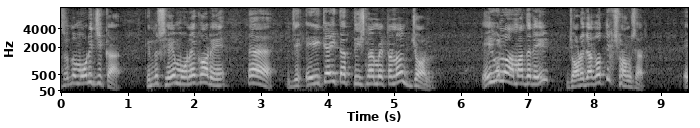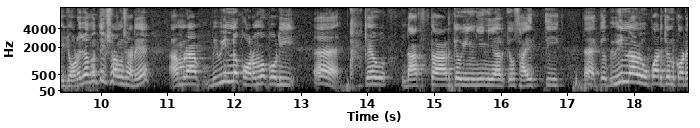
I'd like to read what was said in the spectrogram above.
সেটা তো মরিচিকা। কিন্তু সে মনে করে হ্যাঁ যে এইটাই তার তৃষ্ণা মেটানোর জল। এই হলো আমাদের এই জড়জাগতিক সংসার। এই জড়জাগতিক সংসারে আমরা বিভিন্ন কর্ম করি হ্যাঁ কেউ ডাক্তার, কেউ ইঞ্জিনিয়ার, কেউ সাহিত্যিক হ্যাঁ কেউ বিভিন্নভাবে উপার্জন করে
